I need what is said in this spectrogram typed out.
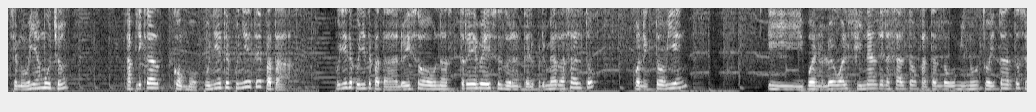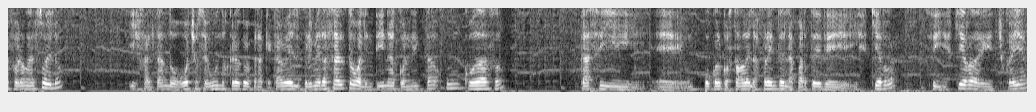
se movía mucho, aplicar combo, puñete, puñete, patada. Puñete, puñete, patada. Lo hizo unas tres veces durante el primer asalto, conectó bien. Y bueno, luego al final del asalto, faltando un minuto y tanto, se fueron al suelo. Y faltando 8 segundos creo que para que acabe el primer asalto, Valentina conecta un codazo casi eh, un poco al costado de la frente, en la parte de izquierda, sí, izquierda de Chukayan,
